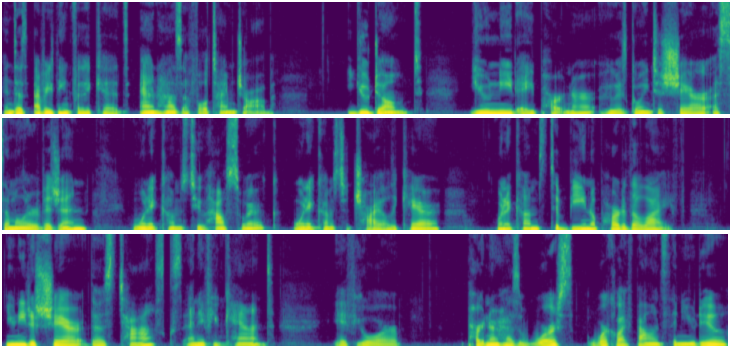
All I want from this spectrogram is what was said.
and does everything for the kids and has a full time job. You don't. You need a partner who is going to share a similar vision when it comes to housework, when it comes to childcare, when it comes to being a part of the life. You need to share those tasks. And if you can't, if your partner has worse work life balance than you do,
